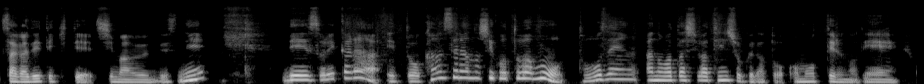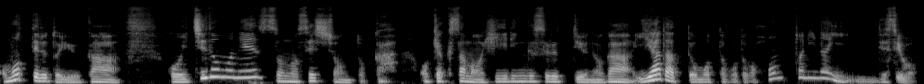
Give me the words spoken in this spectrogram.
差が出てきてしまうんですね。で、それから、えっと、カウンセラーの仕事はもう当然、あの、私は転職だと思ってるので、思ってるというか、こう、一度もね、そのセッションとか、お客様をヒーリングするっていうのが嫌だって思ったことが本当にないんですよ。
